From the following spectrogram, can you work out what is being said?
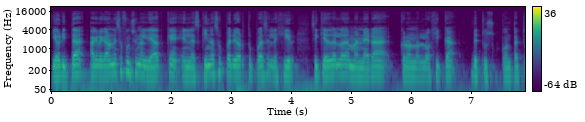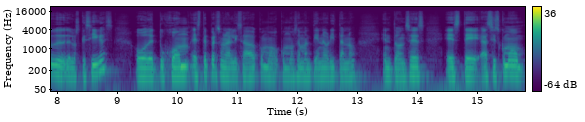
Y ahorita agregaron esa funcionalidad que en la esquina superior tú puedes elegir si quieres verlo de manera cronológica de tus contactos de los que sigues o de tu home este personalizado como, como se mantiene ahorita, ¿no? Entonces, este, así es como,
